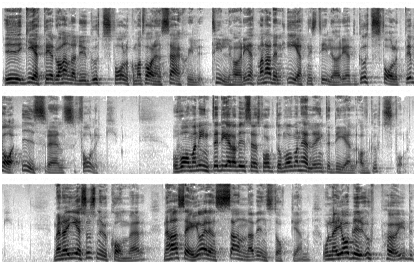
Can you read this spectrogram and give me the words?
I GT då handlade ju Guds folk om att vara en särskild tillhörighet. Man hade en etnisk tillhörighet. Guds folk, det var Israels folk. Och var man inte del av Israels folk, då var man heller inte del av Guds folk. Men när Jesus nu kommer, när han säger jag är den sanna vinstocken och när jag blir upphöjd,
